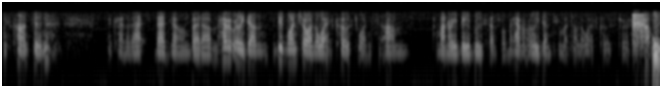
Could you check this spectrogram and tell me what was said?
Wisconsin, kind of that that zone. But um, haven't really done did one show on the West Coast once, um, Monterey Bay Blues Festival, but haven't really done too much on the West Coast. Or...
